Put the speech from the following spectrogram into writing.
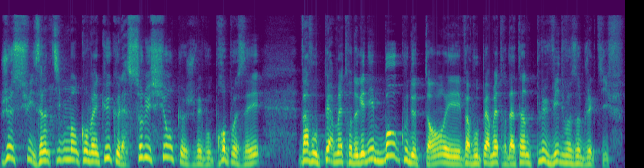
je suis intimement convaincu que la solution que je vais vous proposer va vous permettre de gagner beaucoup de temps et va vous permettre d'atteindre plus vite vos objectifs.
